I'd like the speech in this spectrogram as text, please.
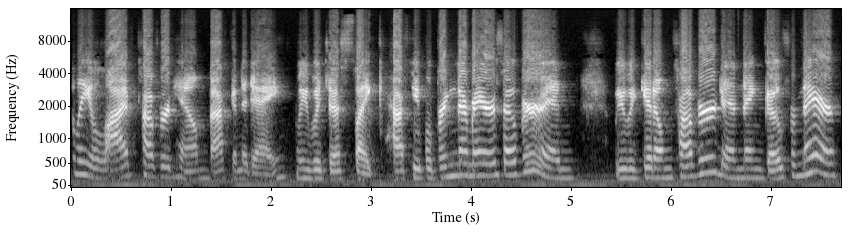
actually live covered him back in the day. We would just like have people bring their mares over and we would get them covered and then go from there.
